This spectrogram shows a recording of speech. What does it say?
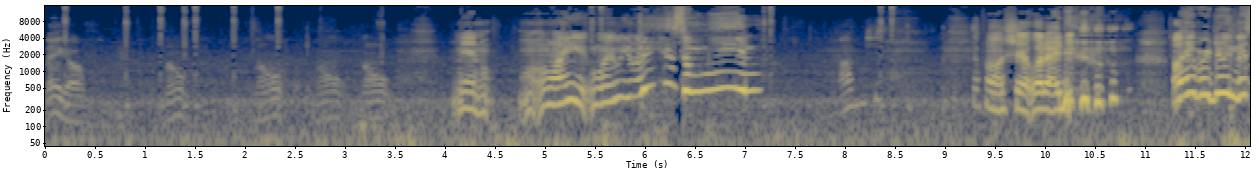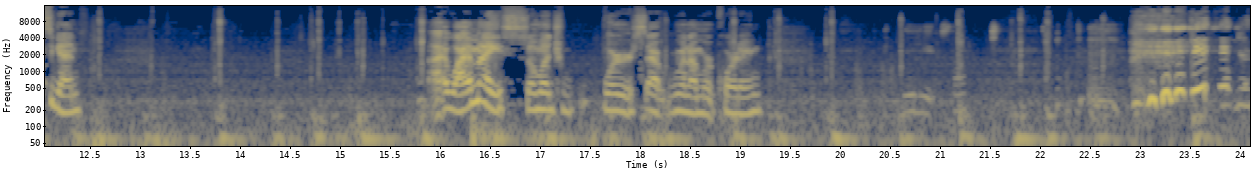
There you go. No. No. No. No. Man, why you why, why are you so mean? I'm just. Oh shit, what'd I do? oh hey, we're doing this again. I, why am I so much worse at when I'm recording? You're,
